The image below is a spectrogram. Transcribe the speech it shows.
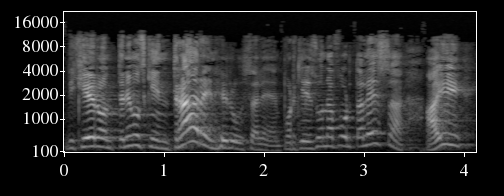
dijeron, tenemos que entrar en Jerusalén porque es una fortaleza, ahí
